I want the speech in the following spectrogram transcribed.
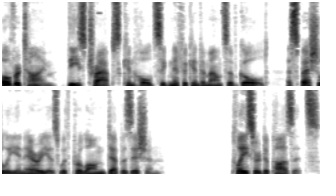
Over time, these traps can hold significant amounts of gold, especially in areas with prolonged deposition. Placer deposits.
